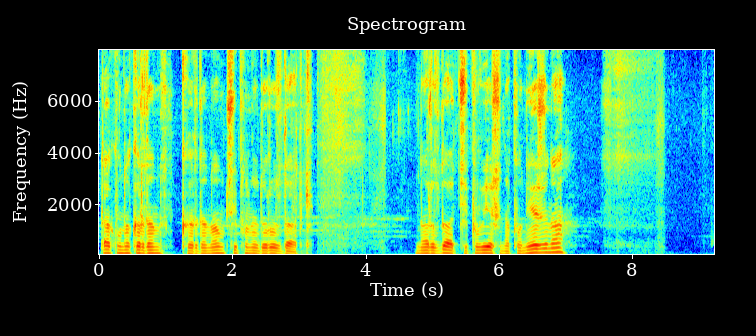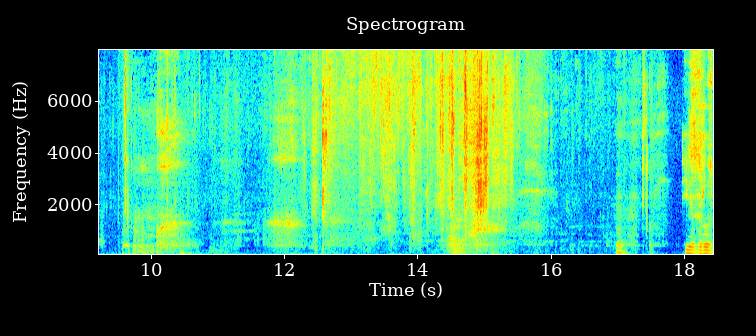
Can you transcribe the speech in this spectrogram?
Так воно кардан, карданом чіплено до роздатки. На роздатці повішена понижена. Із роз...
